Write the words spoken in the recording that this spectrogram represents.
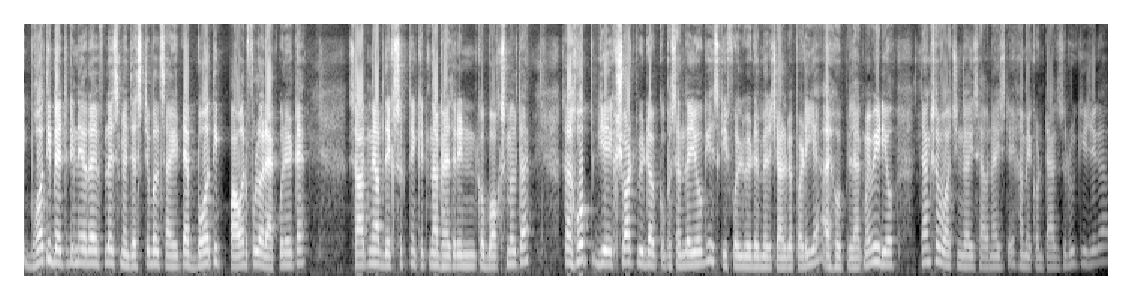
बहुत ही बेहतरीन राइफल है इसमें एडजस्टेबल साइट है, बहुत ही पावरफुल और एक्यूरेट है। साथ में आप देख सकते हैं कितना बेहतरीन इनको बॉक्स मिलता है। सो आई होप ये एक शॉर्ट वीडियो आपको पसंद आई होगी, इसकी फुल वीडियो मेरे चैनल पे पड़ी है। I hope you like my video thanks for watching guys have nice day हमें कॉन्टैक्ट ज़रूर कीजिएगा।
